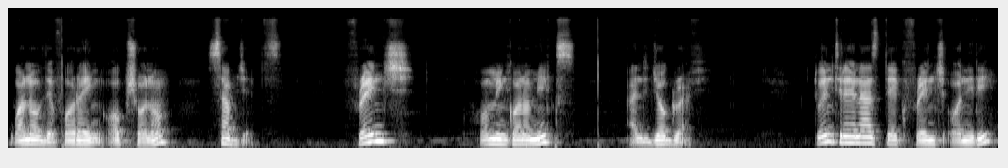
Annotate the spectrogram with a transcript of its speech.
one of the following optional subjects french home economics and geography. 20 learners take french only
